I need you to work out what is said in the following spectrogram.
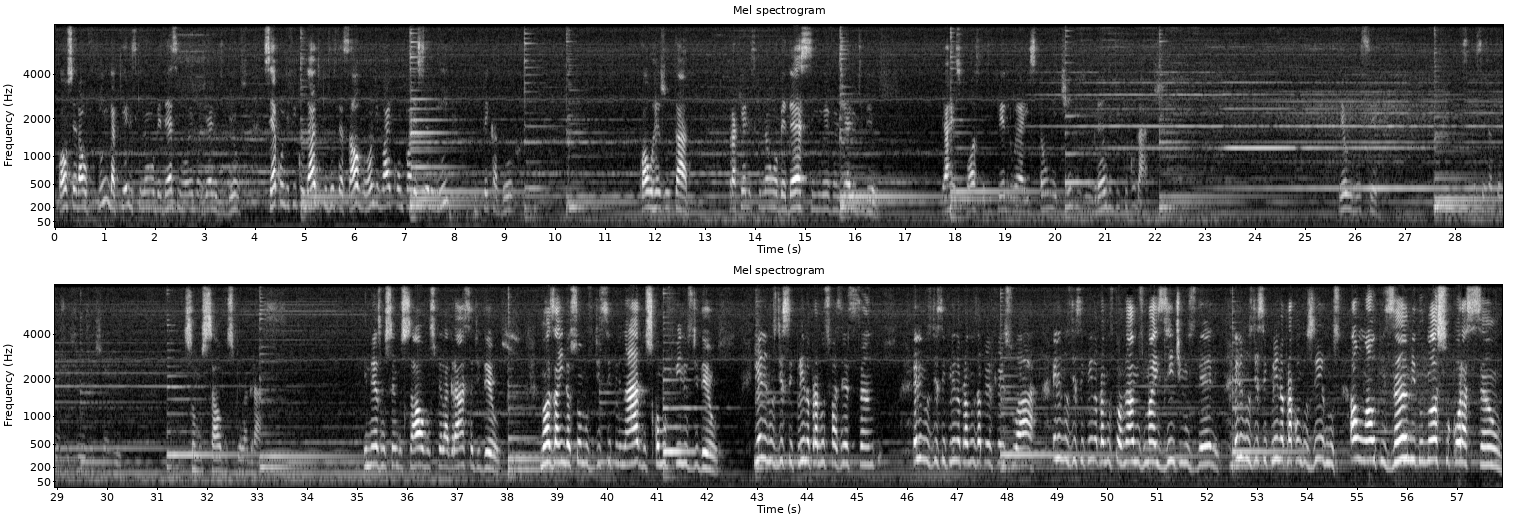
qual será o fim daqueles que não obedecem ao Evangelho de Deus? Se é com dificuldade que o justo é salvo, onde vai comparecer o ímpio, o pecador? Qual o resultado para aqueles que não obedecem o Evangelho de Deus? E a resposta de Pedro é: estão metidos em grandes dificuldades. Eu e você se você já tem Jesus na sua vida, somos salvos pela graça. E mesmo sendo salvos pela graça de Deus, nós ainda somos disciplinados como filhos de Deus. E Ele nos disciplina para nos fazer santos. Ele nos disciplina para nos aperfeiçoar. Ele nos disciplina para nos tornarmos mais íntimos dele. Ele nos disciplina para conduzir-nos a um autoexame do nosso coração.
